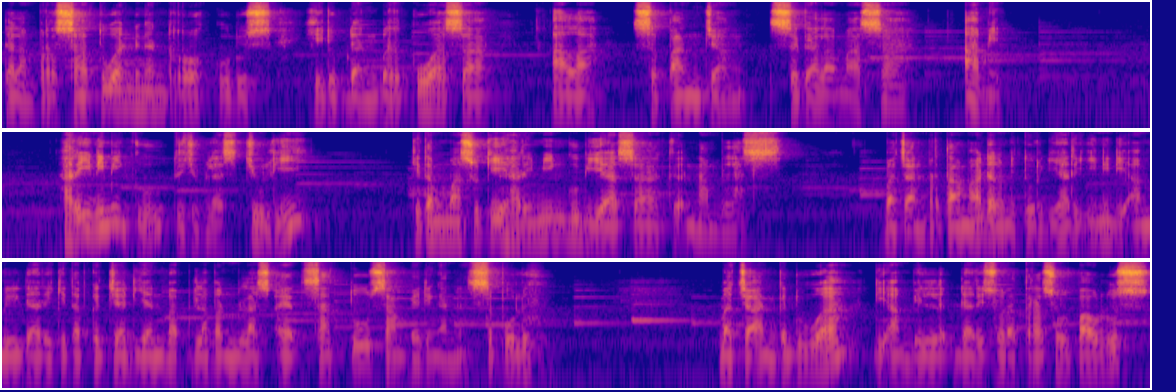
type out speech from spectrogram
dalam persatuan dengan roh kudus, hidup dan berkuasa, Allah sepanjang segala masa. Amin. Hari ini Minggu 17 Juli, kita memasuki hari Minggu biasa ke-16. Bacaan pertama dalam liturgi hari ini diambil dari kitab Kejadian bab 18 ayat 1 sampai dengan 10. Bacaan kedua diambil dari surat Rasul Paulus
